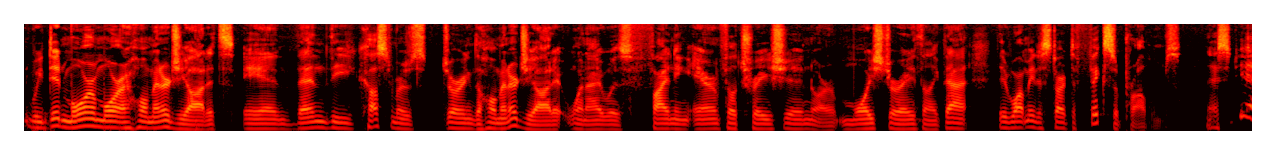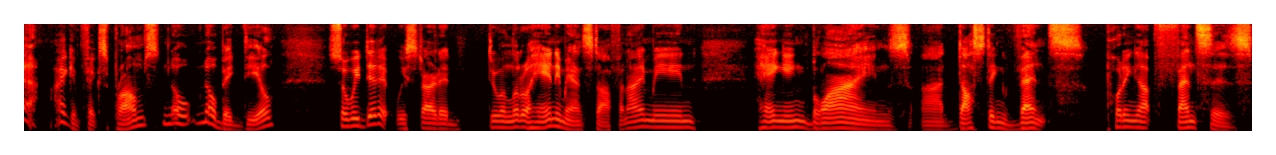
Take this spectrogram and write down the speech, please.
we did more and more home energy audits, and then the customers during the home energy audit, when I was finding air infiltration or moisture or anything like that, they'd want me to start to fix the problems. And I said, "Yeah, I can fix the problems. No, no big deal." So we did it. We started doing little handyman stuff, and I mean, hanging blinds, uh, dusting vents, putting up fences.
